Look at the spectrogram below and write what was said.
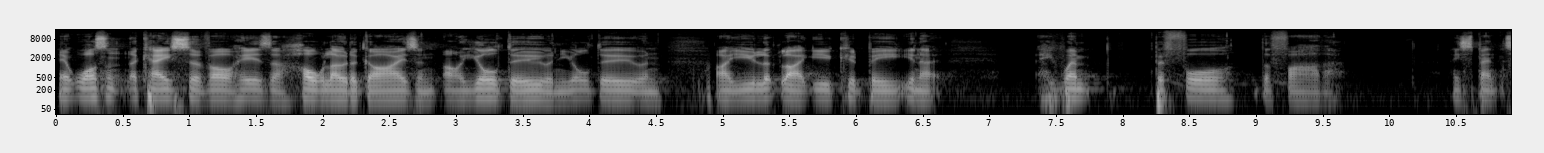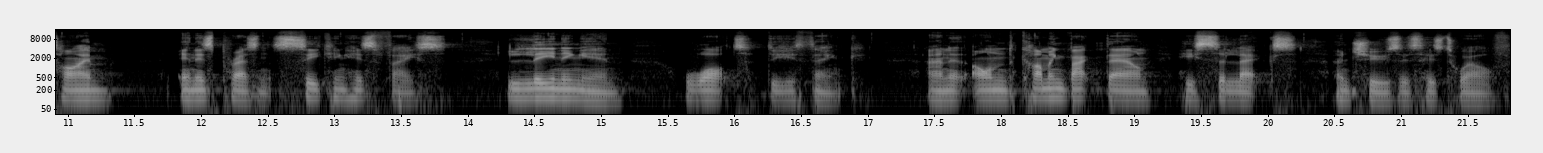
It wasn't a case of, oh, here's a whole load of guys, and oh, you'll do, and you'll do, and oh, you look like you could be, you know. He went before the Father. He spent time in His presence, seeking His face, leaning in. What do you think? And on coming back down, He selects and chooses His 12.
